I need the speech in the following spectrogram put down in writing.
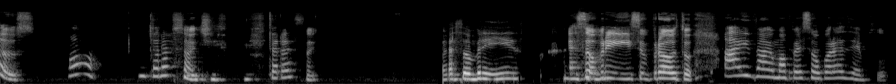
Deus, ó, interessante. Interessante. É sobre isso. É sobre isso, pronto. Aí vai uma pessoa, por exemplo,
